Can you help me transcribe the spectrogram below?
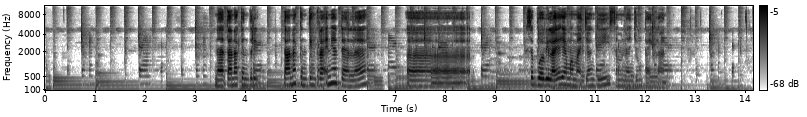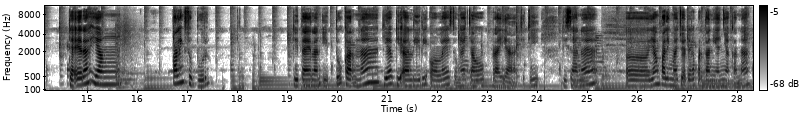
Nah, tanah genting tanah genting kera ini adalah uh, sebuah wilayah yang memanjang di semenanjung Thailand. Daerah yang paling subur di Thailand itu karena dia dialiri oleh Sungai Chao Phraya. Jadi di sana eh, yang paling maju adalah pertaniannya karena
